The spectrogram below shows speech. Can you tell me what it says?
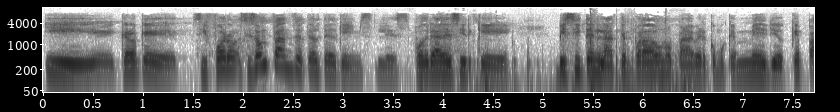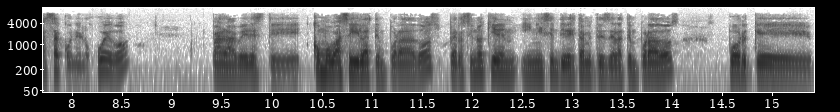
Y creo que si fueron, si son fans de Telltale Games, les podría decir que visiten la temporada 1 para ver como que medio qué pasa con el juego, para ver este cómo va a seguir la temporada 2, pero si no quieren inicien directamente desde la temporada 2 porque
